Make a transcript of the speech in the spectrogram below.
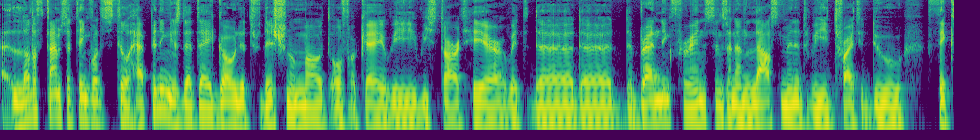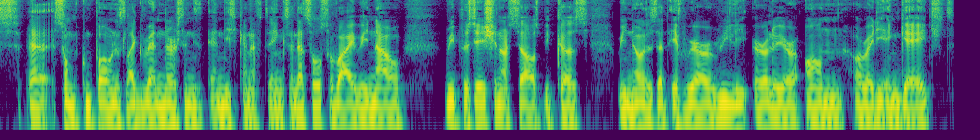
A lot of times I think what's still happening is that they go in the traditional mode of okay, we we start here with the the, the branding, for instance, and then last minute we try to do fix uh, some components like renders and, and these kind of things. And that's also why we now reposition ourselves because we notice that if we are really earlier on already engaged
